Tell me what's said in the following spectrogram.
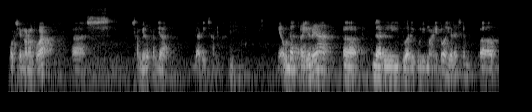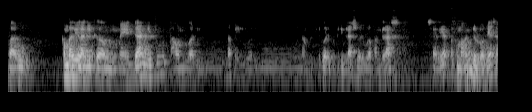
urusin orang tua s- sambil kerja dari sana. Ya udah akhirnya eh, dari 2005 itu akhirnya saya eh, baru kembali lagi ke Medan itu tahun 2000 berapa ya 2016 2017 2018 saya lihat perkembangan udah luar biasa.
